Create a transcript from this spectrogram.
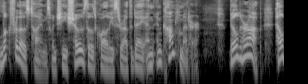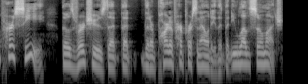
Look for those times when she shows those qualities throughout the day and, and compliment her. Build her up. Help her see those virtues that that that are part of her personality that that you love so much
